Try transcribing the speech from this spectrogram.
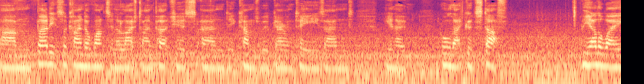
Um, but it's a kind of once in a lifetime purchase and it comes with guarantees and you know all that good stuff. The other way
